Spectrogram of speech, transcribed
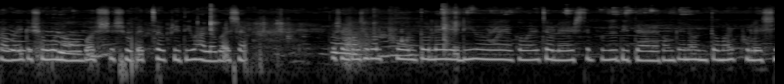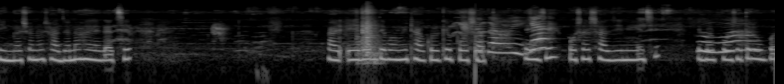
সবাইকে শুভ নববর্ষের শুভেচ্ছা প্রীতি ভালোবাসা। তো সকাল সকাল ফুল তুলে রেডি হয়ে একেবারে চলে এসছে পুজো দিতে। আর এখন কেন তোমার ফুলের সিংহাসনও সাজানো হয়ে গেছে। আর এইবার দেবো আমি ঠাকুরকে প্রসাদ। এই যে প্রসাদ সাজিয়ে নিয়েছি। এবার প্রসাদের উপর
